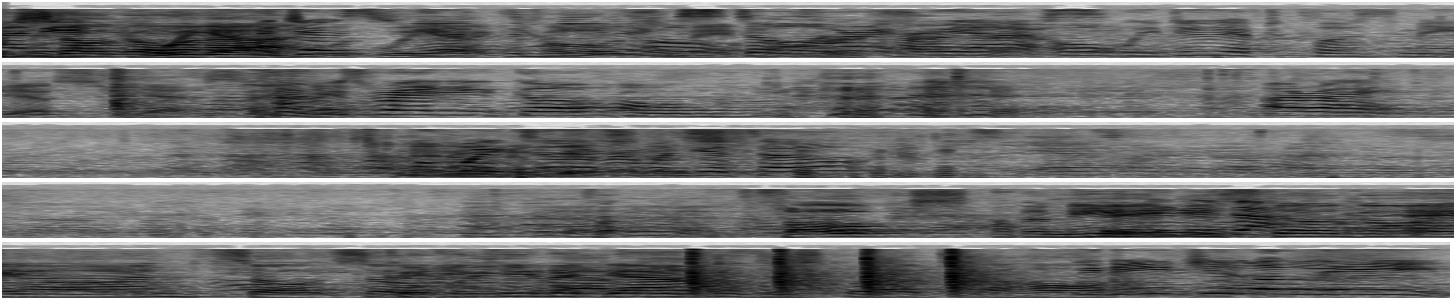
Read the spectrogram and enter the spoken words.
meeting's still in. going I on. just- We Yeah, got the closed meeting's meeting. still in progress. Oh, we do have to close the meeting. Yes. Yes. I was ready to go home. All right. We'll wait till everyone gets out. Folks, the meeting is still going on, so, so Could if you we keep can it have down? people just go out to the hall. We need you to leave.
